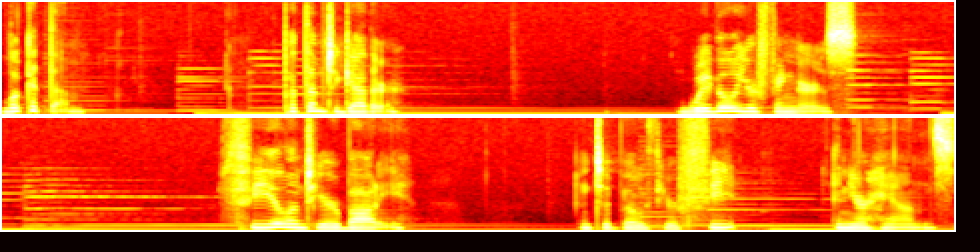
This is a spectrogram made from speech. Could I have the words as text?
Look at them. Put them together. Wiggle your fingers. Feel into your body, into both your feet and your hands.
